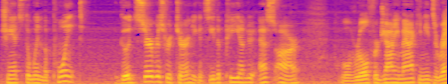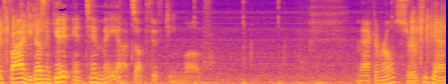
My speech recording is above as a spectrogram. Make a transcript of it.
chance to win the point. Good service return. You can see the P under SR. We'll roll for Johnny Mac. He needs a red five. He doesn't get it, and Tim Mayotte's up 15 love. McEnroe serves again.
